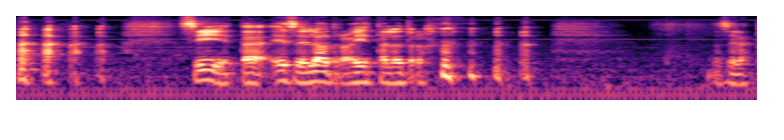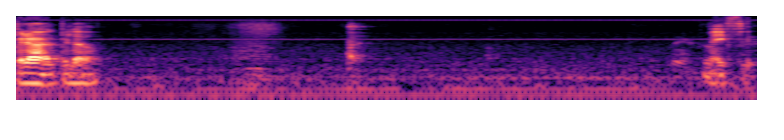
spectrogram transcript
sí, está, es el otro, ahí está el otro. no se la esperaba el pelado. Mayfield.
